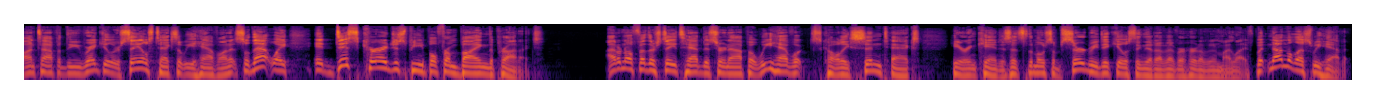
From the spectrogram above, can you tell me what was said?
on top of the regular sales tax that we have on it. So that way, it discourages people from buying the product. I don't know if other states have this or not, but we have what's called a sin tax here in Kansas. That's the most absurd, ridiculous thing that I've ever heard of in my life. But nonetheless, we have it.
